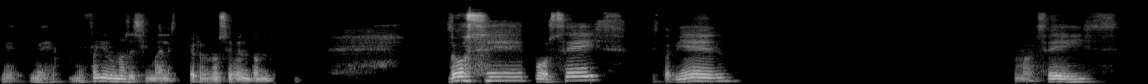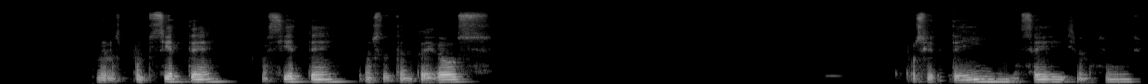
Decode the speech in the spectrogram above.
me, me, me fallan unos decimales, pero no se ven dónde. 12 por 6, está bien. Más 6, menos 0.7, más 7, más 72, por 7i, más 6, menos 6,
